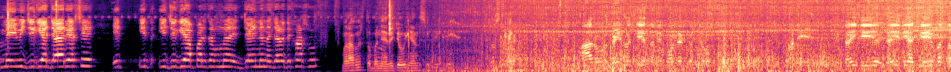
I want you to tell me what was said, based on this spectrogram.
અમે એવી જગ્યા જઈ રહ્યા છે એ એ- જગ્યા પર તમને જઈને નજારો દેખાડશું. બરાબર તો બન્યા રહેજો એન્ડ સુધી. આ રોડ કઈ છે તમે કોન્ટેક્ટ કરજો અને કઈ જઈ જઈ રહ્યા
